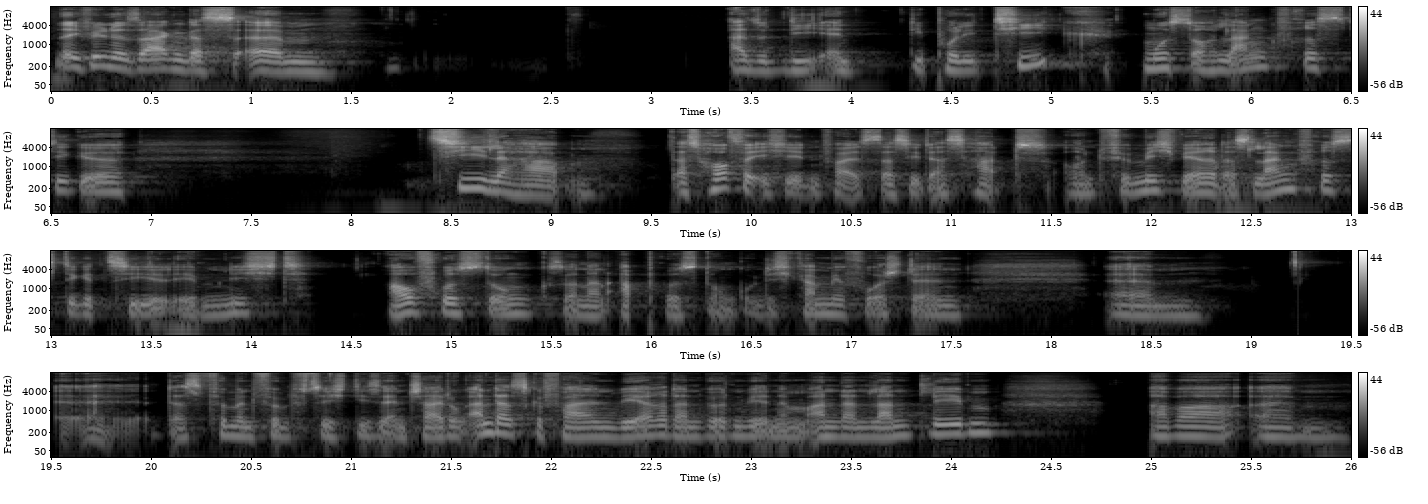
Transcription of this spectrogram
Ich will nur sagen, dass ähm, also die, die Politik muss doch langfristige Ziele haben. Das hoffe ich jedenfalls, dass sie das hat. Und für mich wäre das langfristige Ziel eben nicht Aufrüstung, sondern Abrüstung. Und ich kann mir vorstellen, ähm, äh, dass 55 diese Entscheidung anders gefallen wäre, dann würden wir in einem anderen Land leben. Aber ähm,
